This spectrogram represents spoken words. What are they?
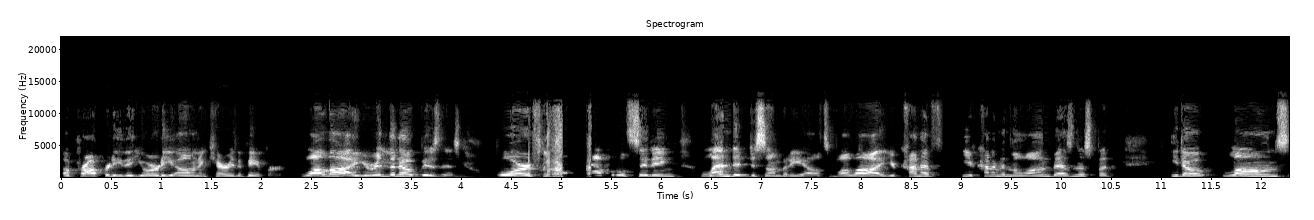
a property that you already own and carry the paper. Voila, you're in the note business. Or if you have capital sitting, lend it to somebody else. Voila, you're kind of you're kind of in the loan business, but you know, loans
